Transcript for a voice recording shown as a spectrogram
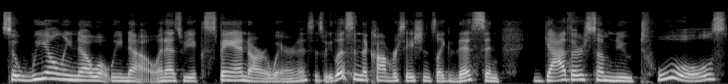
So we only know what we know. And as we expand our awareness, as we listen to conversations like this and gather some new tools,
